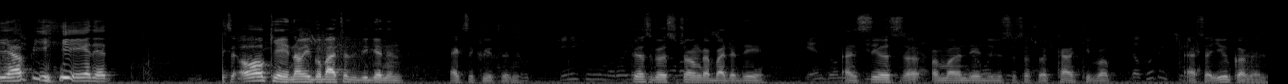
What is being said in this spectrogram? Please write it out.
yep, he hit it. Okay, now we go back to the beginning. Executed. First goes stronger by the day. And seals uh, on modern day Jujutsu Social can't keep up. That's where you come in.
